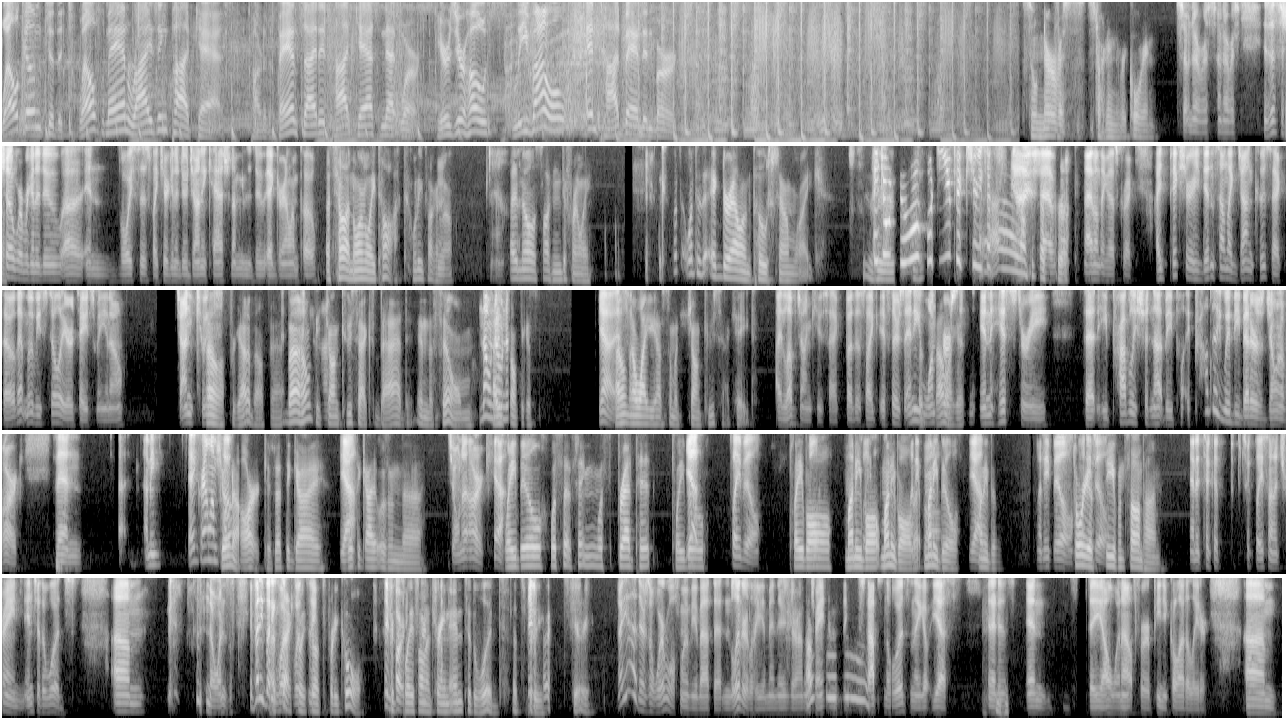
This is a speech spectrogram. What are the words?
Welcome to the 12th Man Rising podcast, part of the Fansided Podcast Network. Here's your hosts, Lee Vowell and Todd Vandenberg. So nervous starting the recording. So nervous, so nervous. Is this a show where we're going to do uh, in voices, like you're going to do Johnny Cash and I'm going to do Edgar Allan Poe? That's how I normally talk. What are you talking about? Yeah. I didn't know I was talking differently. What what did Edgar Allan Poe sound like? Is I don't there- know. What do you picture? He's I don't think that's correct. I don't think that's correct. I picture he didn't sound like John Cusack though. That movie still irritates me. You know, John Cusack. Oh, I forgot about that. But I don't think John Cusack's bad in the film. No, I no, just no. don't think it's. yeah, I don't know why you have so much John Cusack hate. I love John Cusack, but it's like if there's any one sound like person in history that he probably should not be play, probably would be better as Joan of Arc than, I mean, Edgar Allan Poe. Jonah Ark is that the guy? Is Yeah, that the guy that was in uh, Jonah Arc. Yeah. Playbill? What's that thing with Brad Pitt? Playbill, Yes. Playbill. Playball, Moneyball, Moneyball, that Moneyball. Moneybill, Yeah. Moneybill. Money Bill. Story Money of. Stephen Sondheim. and it took a took place on a train into the woods. Um, no one's. If anybody That was actually listening, sounds pretty cool. Took place on a train into the woods. That's pretty scary. Oh yeah, there's a werewolf movie about that, and literally, I mean, they're, they're on the Oh. train and it stops in the woods, and they go, yes, and it is, and they all went out for a pina colada later. Um,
